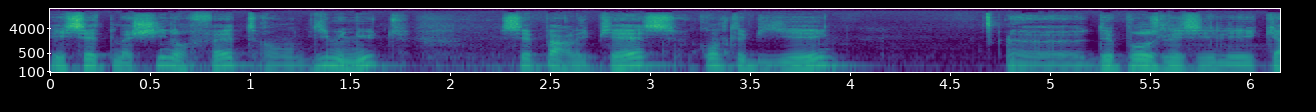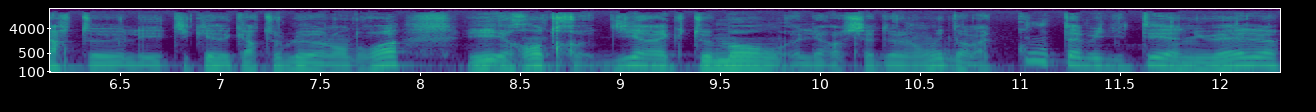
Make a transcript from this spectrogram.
Et cette machine, en fait, en 10 minutes, sépare les pièces, compte les billets, euh, dépose les, les cartes, les tickets de carte bleue à l'endroit et rentre directement les recettes de journée dans la comptabilité annuelle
